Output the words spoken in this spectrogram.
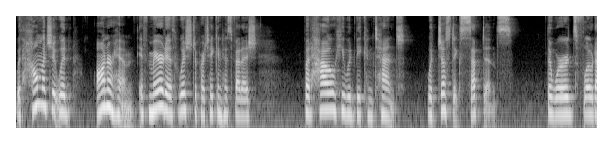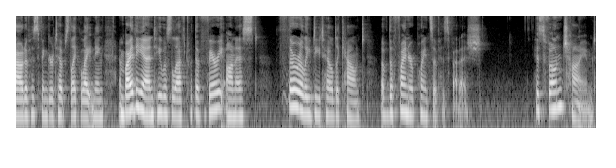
with how much it would honor him if Meredith wished to partake in his fetish, but how he would be content with just acceptance. The words flowed out of his fingertips like lightning, and by the end he was left with a very honest, thoroughly detailed account of the finer points of his fetish. His phone chimed.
